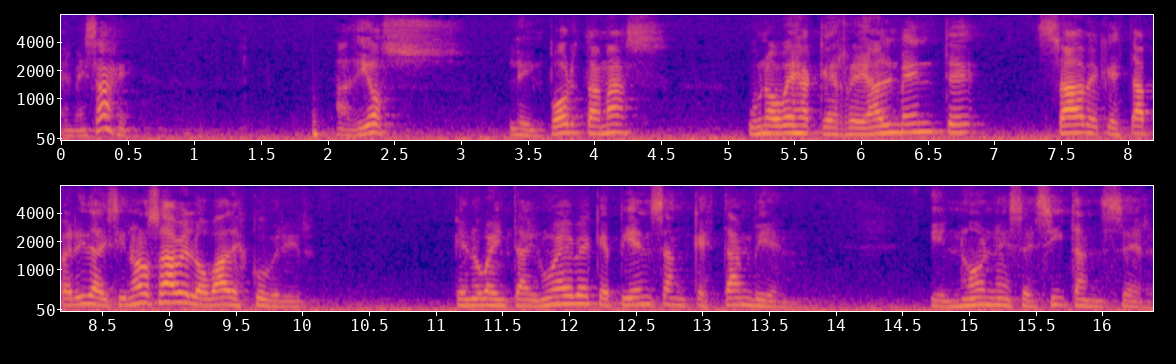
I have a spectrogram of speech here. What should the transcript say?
El mensaje, a Dios le importa más una oveja que realmente sabe que está perdida y si no lo sabe lo va a descubrir que 99 que piensan que están bien y no necesitan ser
